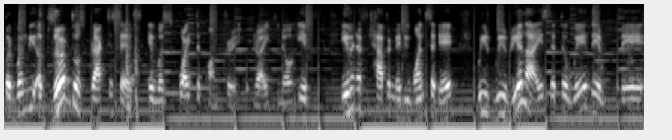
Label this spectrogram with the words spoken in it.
But when we observed those practices, it was quite the contrary, right? You know, if even if it happened maybe once a day, we, we realized that the way they they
